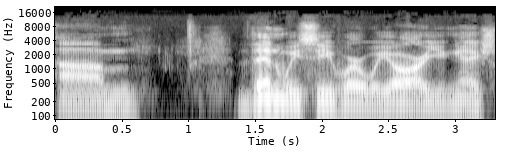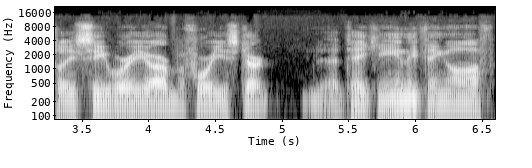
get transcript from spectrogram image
Um, then we see where we are. You can actually see where you are before you start taking anything off.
